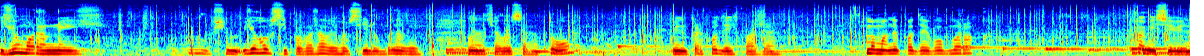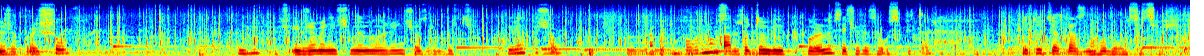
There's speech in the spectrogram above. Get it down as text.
юморний. Ну, в общем, його всі поважали, його всі любили. Коли почалося АТО, він приходить і каже, мама не падай в обморок. Комісію він вже пройшов. І вже ми нічим не могли вже нічого зробити. І він пішов. А потім повернувся? А потім він повернувся через госпіталь. І тут якраз нагулялася ця війна.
